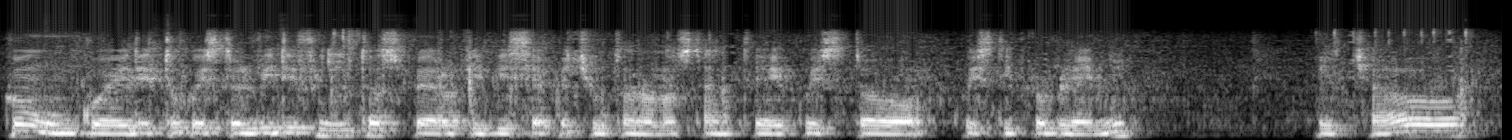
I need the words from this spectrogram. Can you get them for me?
Comunque, detto questo il video è finito, spero che vi sia piaciuto nonostante questo, questi problemi. E ciao!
